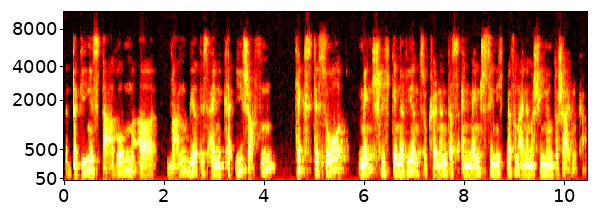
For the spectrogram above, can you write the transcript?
Da ging es darum, äh, wann wird es eine KI schaffen, Texte so menschlich generieren zu können, dass ein Mensch sie nicht mehr von einer Maschine unterscheiden kann.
